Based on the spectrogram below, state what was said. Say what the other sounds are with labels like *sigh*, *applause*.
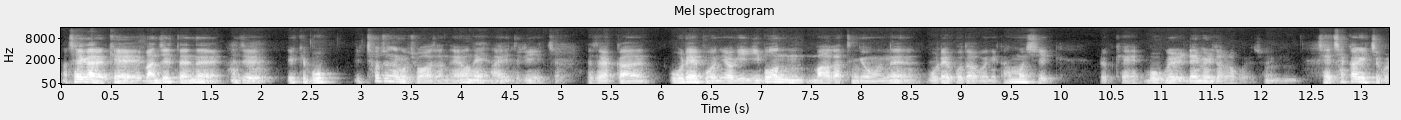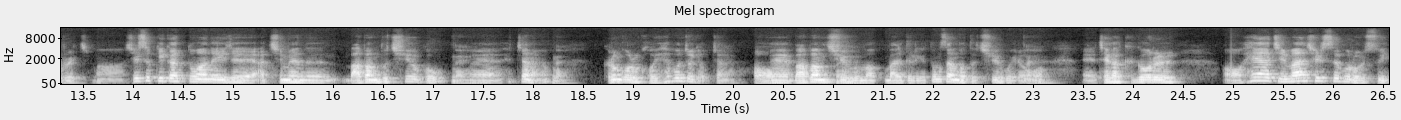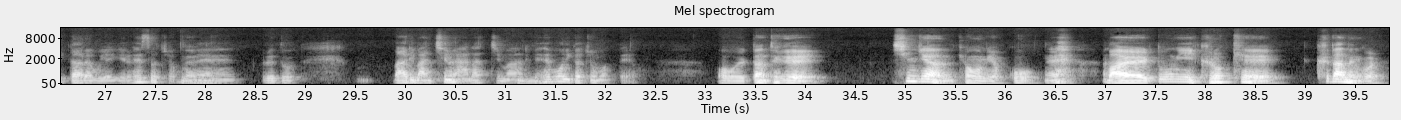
제가 이렇게 만질 때는 이제 이렇게 목 쳐주는 걸 좋아하잖아요, 네, 네. 아이들이. 그렇죠. 그래서 약간 오래 본 여기 이번 마 같은 경우는 오래 보다 보니까 한 번씩 이렇게 목을 내밀더라고요. 음, 제 착각일지 모르겠지만. 아, 실습 기간 동안에 이제 아침에는 마방도 치우고 네. 예, 했잖아요. 네. 그런 걸 거의 해본 적이 없잖아요. 어, 예, 마방 치우고 네. 막 말들 이렇게 똥싼 것도 치우고 이런 네. 거. 예, 제가 그거를 어, 해야지만 실습을 올 수 있다라고 얘기를 했었죠. 네. 예, 그래도 말이 많지는 않았지만 음. 해보니까 좀 어때요? 어, 일단 되게 신기한 경험이었고 네. *laughs* 말똥이 그렇게 크다는 걸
